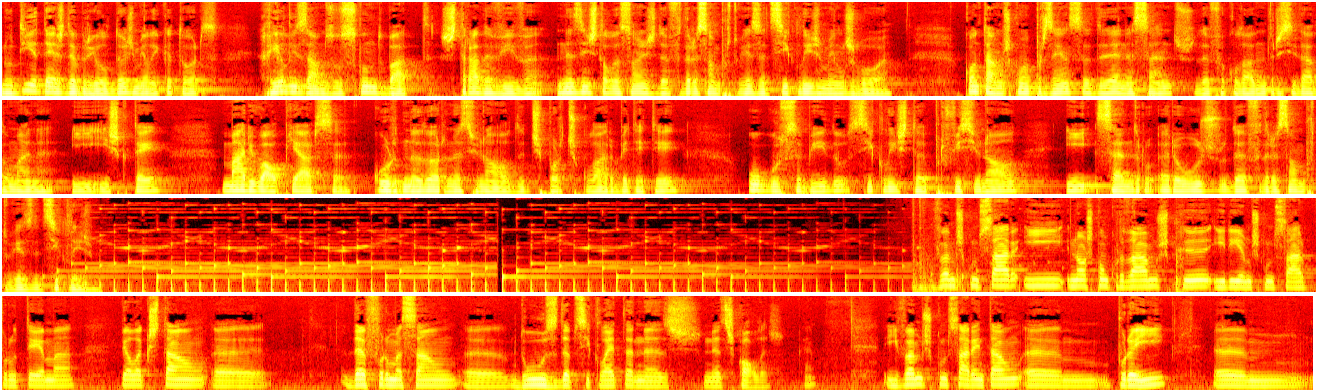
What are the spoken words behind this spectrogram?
No dia 10 de abril de 2014, realizámos o segundo debate Estrada Viva nas instalações da Federação Portuguesa de Ciclismo em Lisboa. Contámos com a presença de Ana Santos, da Faculdade de Motricidade Humana e ISCTE, Mário Alpiarça, coordenador nacional de Desporto Escolar BTT, Hugo Sabido, ciclista profissional e Sandro Araújo, da Federação Portuguesa de Ciclismo. Vamos começar e nós concordámos que iríamos começar por o tema, pela questão uh, da formação uh, do uso da bicicleta nas, nas escolas. Okay? E vamos começar então eh, por aí.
